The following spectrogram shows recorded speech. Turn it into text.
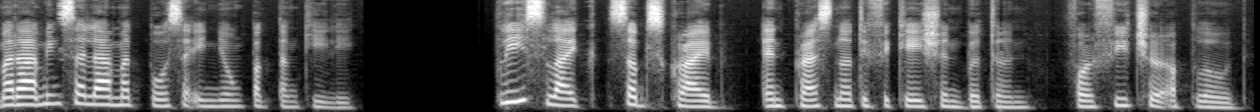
Maraming salamat po sa inyong pagtangkilik. Please like, subscribe, and press notification button for future upload.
